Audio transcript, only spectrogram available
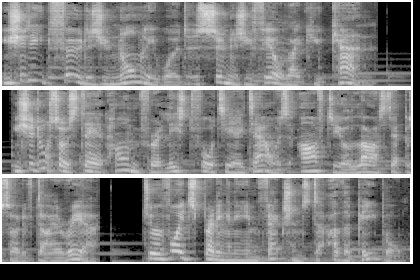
You should eat food as you normally would as soon as you feel like you can, you should also stay at home for at least 48 hours after your last episode of diarrhea to avoid spreading any infections to other people.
